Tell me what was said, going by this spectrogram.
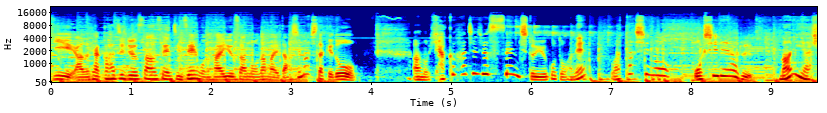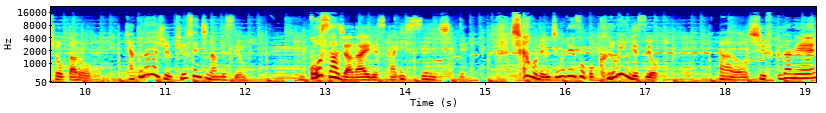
きあの183センチ前後の俳優さんのお名前出しましたけどあの180センチということはね私の推しである間宮祥太朗179センチなんですよ。誤差じゃないですか1センチって。しかもねうちの冷蔵庫黒いんですよ。あの私服がね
